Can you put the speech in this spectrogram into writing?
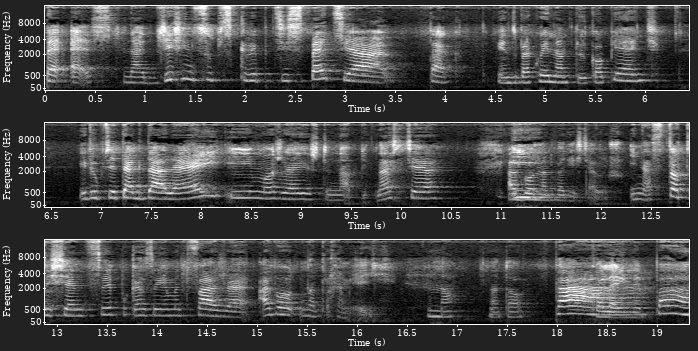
PS na 10 subskrypcji specjal. Tak, więc brakuje nam tylko 5 I róbcie tak dalej i może jeszcze na 15 albo I- na 20 już. i na 100 tysięcy pokazujemy twarze albo na trochę mniej. No, no to Pa! kolejny pa!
